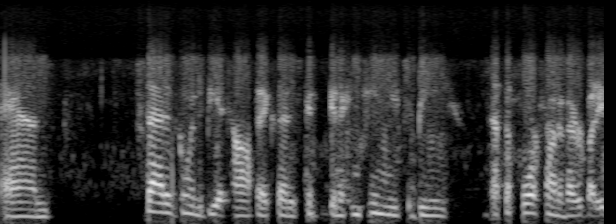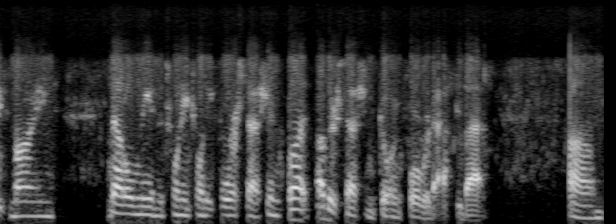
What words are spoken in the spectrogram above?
And that is going to be a topic that is going to continue to be at the forefront of everybody's mind, not only in the 2024 session, but other sessions going forward after that. Um,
